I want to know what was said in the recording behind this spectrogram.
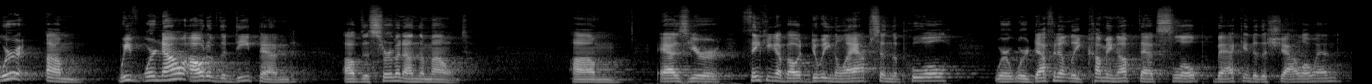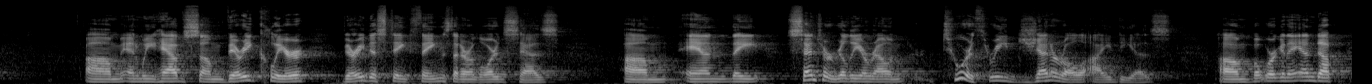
we're, um, we've, we're now out of the deep end of the Sermon on the Mount. Um, as you're thinking about doing laps in the pool, we're, we're definitely coming up that slope back into the shallow end. Um, and we have some very clear, very distinct things that our Lord says. Um, and they center really around two or three general ideas. Um, but we're going to end up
